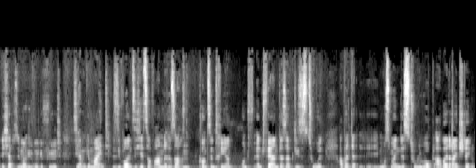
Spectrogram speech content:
Ich habe es immer übel gefühlt. Sie haben gemeint, sie wollen sich jetzt auf andere Sachen konzentrieren und entfernen deshalb dieses Tool. Aber da, äh, muss man in das Tool überhaupt Arbeit reinstecken?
